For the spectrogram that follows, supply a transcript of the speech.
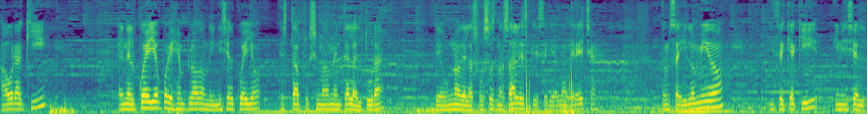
Ahora aquí en el cuello, por ejemplo, donde inicia el cuello, está aproximadamente a la altura de una de las fosas nasales, que sería la derecha. Entonces ahí lo mido y sé que aquí inicia el,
